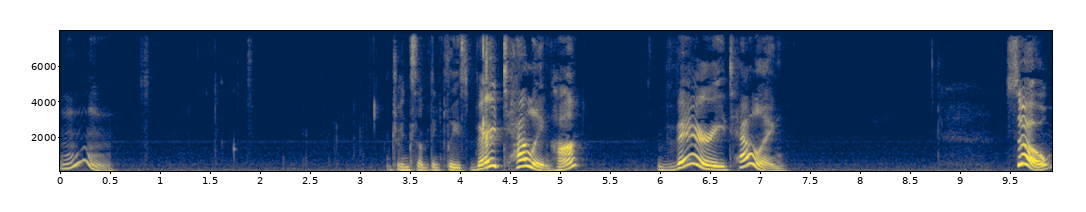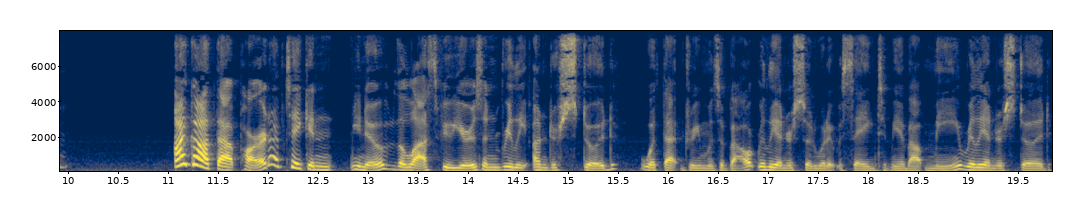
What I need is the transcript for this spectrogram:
Mm. Drink something, please. Very telling, huh? Very telling. So, I got that part. I've taken, you know, the last few years and really understood what that dream was about, really understood what it was saying to me about me, really understood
